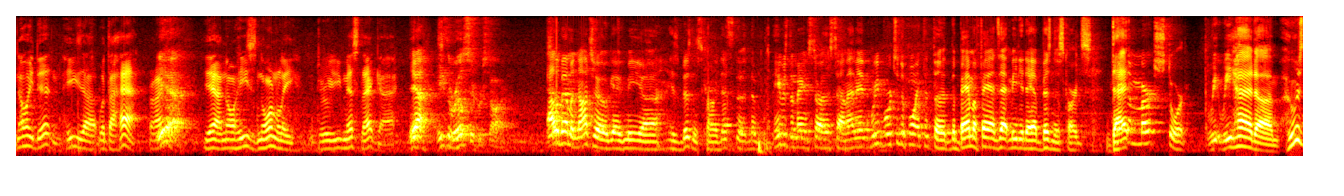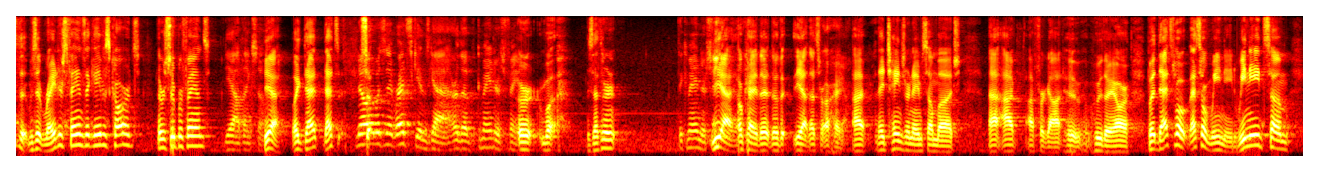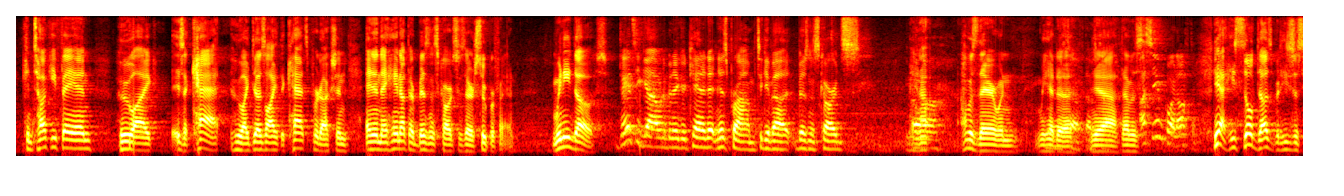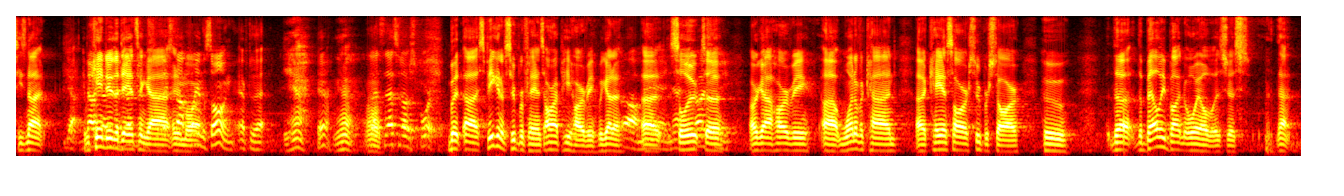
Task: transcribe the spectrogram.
No, he didn't. He's uh, with the hat, right? Yeah. Yeah, no, he's normally, Drew, you missed that guy. Yeah, He's the real superstar. Alabama Nacho gave me uh, his business card. That's the, the he was the main star this time. I mean, we, we're to the point that the the Bama fans at media day have business cards. That- it's a merch store. We, we had um, who was the was it Raiders fans that gave us cards? They were super fans. Yeah, I think so. Yeah, like that. That's No, so- it was the Redskins guy or the Commanders fan. or what is that their? the Commanders. Fan. Yeah, okay. They're, they're the, yeah, that's right. Okay. I, they changed their name so much, I, I I forgot who who they are. But that's what that's what we need. We need some Kentucky fan who like is a cat who like does like the Cats production, and then they hand out their business cards because they're a super fan. We need those. Dancy guy would have been a good candidate in his prime to give out business cards. Man, Uh, I, I was there when we had to. That yeah, tough. that was. I see him quite often. Yeah, he still does, but he's just he's not. Yeah, we can't do the dancing guy anymore. Playing the song after that. Yeah, Yeah. yeah. wow. That's, that's another sport. But uh, speaking of super fans, R.I.P. Harvey. We got to Oh, man, uh, salute to me. our guy Harvey, uh, one of a kind, uh, KSR superstar. Who the the belly button oil was just that.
